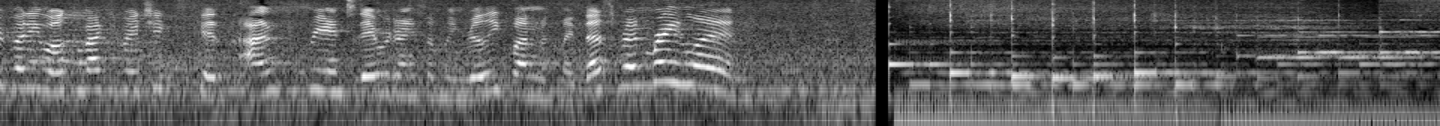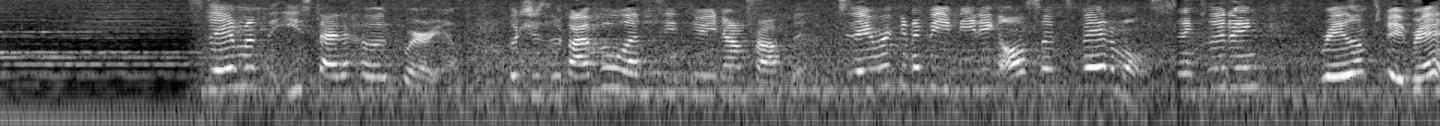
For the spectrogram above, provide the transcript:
everybody, welcome back to BirdTricks Kids. I'm Capri and today we're doing something really fun with my best friend Raylan. Today I'm at the East Idaho Aquarium, which is a 501c3 nonprofit. Today we're going to be meeting all sorts of animals, including Raylan's favorite,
